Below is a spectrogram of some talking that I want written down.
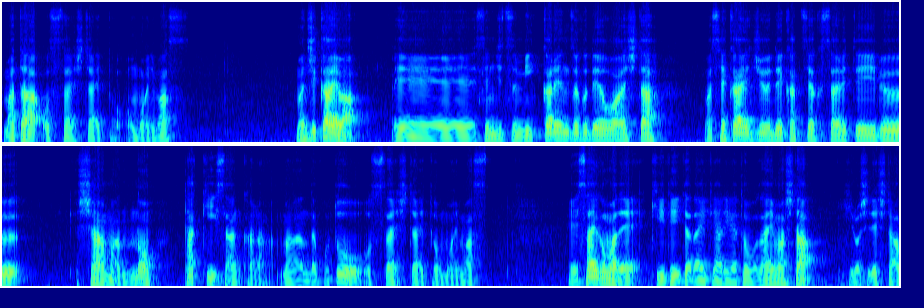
またお伝えしたいと思います。ま、次回は、えー先日3日連続でお会いした、まあ、世界中で活躍されているシャーマンのタッキーさんから学んだことをお伝えしたいと思います。え最後まで聞いていただいてありがとうございました。ひろしでした。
